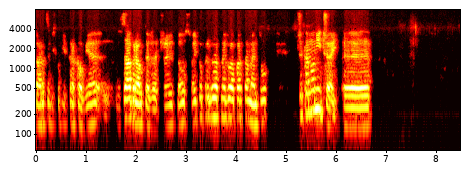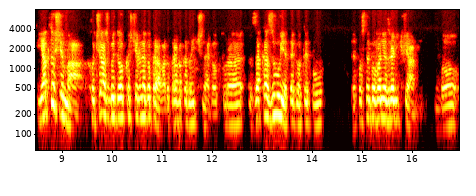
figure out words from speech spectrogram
arcybiskupi w Krakowie, zabrał te rzeczy do swojego prywatnego apartamentu przy kanoniczej. E, jak to się ma chociażby do kościelnego prawa, do prawa kanonicznego, które zakazuje tego typu postępowania z relikwiami, bo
